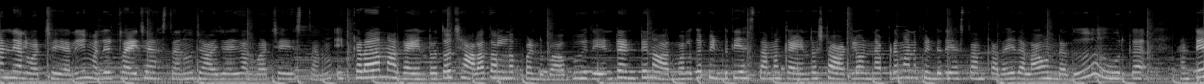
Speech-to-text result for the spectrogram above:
అన్ని అలవాటు చేయాలి. మళ్ళీ ట్రై చేస్తాను. జాయ్ జాయిగా అలవాటు చేయిస్తాను. ఇక్కడ మా గ్రైండర్తో చాలా తలనొప్పి అండి బాబు. ఇదేంటంటే నార్మల్గా పిండి తీస్తాం. మా గ్రైండర్ స్టార్ట్లో ఉన్నప్పుడే మనం పిండి తీస్తాం కదా. ఇది అలా ఉండదు. ఊరిక అంటే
